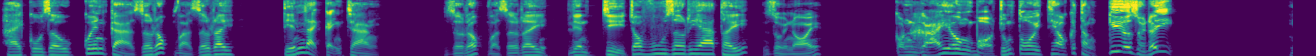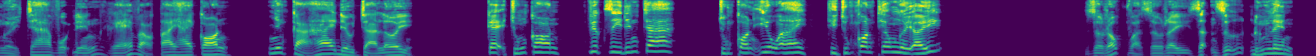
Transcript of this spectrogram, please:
Hai cô dâu quên cả dơ rốc và dơ rây, tiến lại cạnh chàng. Dơ rốc và dơ rây liền chỉ cho Vu Vuzeria thấy rồi nói con gái ông bỏ chúng tôi theo cái thằng kia rồi đấy. Người cha vội đến ghé vào tai hai con, nhưng cả hai đều trả lời Kệ chúng con, việc gì đến cha? Chúng con yêu ai thì chúng con theo người ấy. Giờ rốc và giờ rây giận dữ đứng lên,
